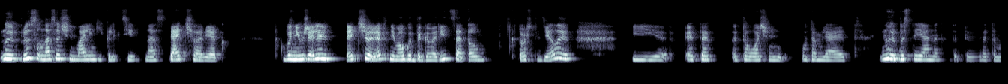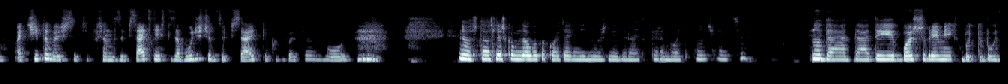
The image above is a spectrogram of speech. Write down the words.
Ну и плюс у нас очень маленький коллектив, у нас пять человек. Как бы неужели пять человек не могут договориться о том, кто что делает? И это, это очень утомляет. Ну и постоянно как бы ты в этом отчитываешься, типа, все надо записать, если ты забудешь что-то записать, то как бы это... Ой. Ну, что слишком много какой-то ненужной дурацкой работы получается. Ну да, да, ты больше времени как будто бы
